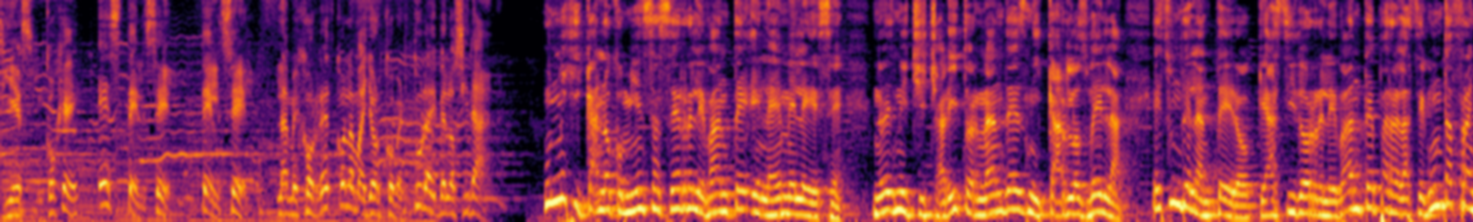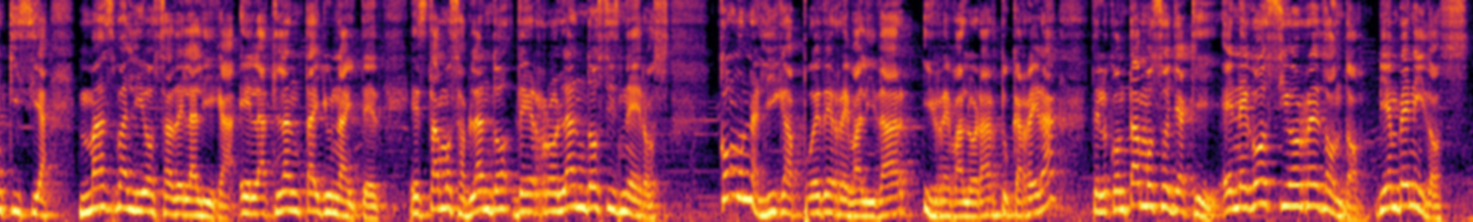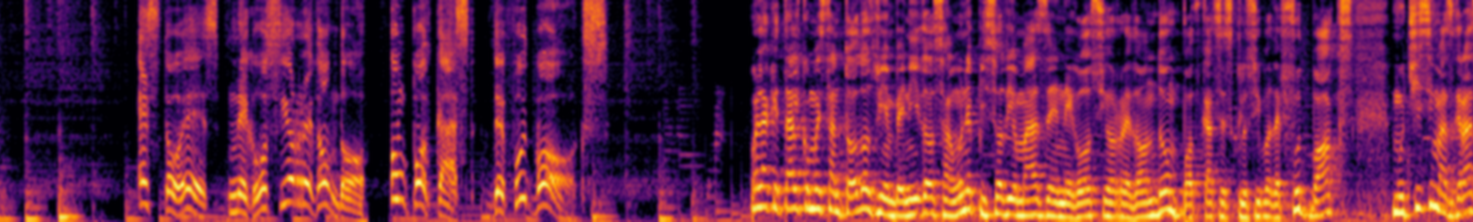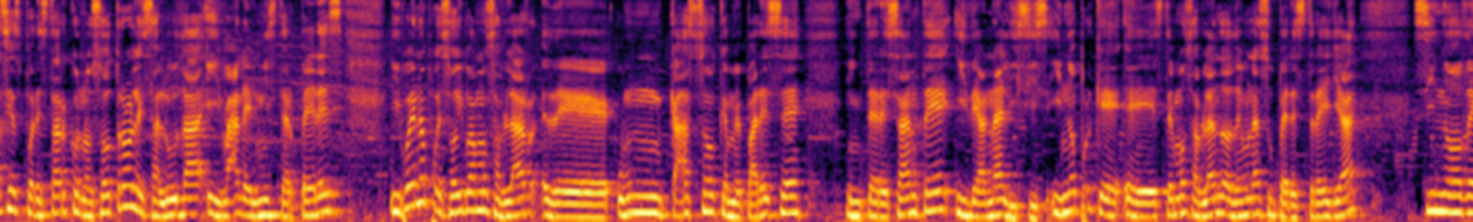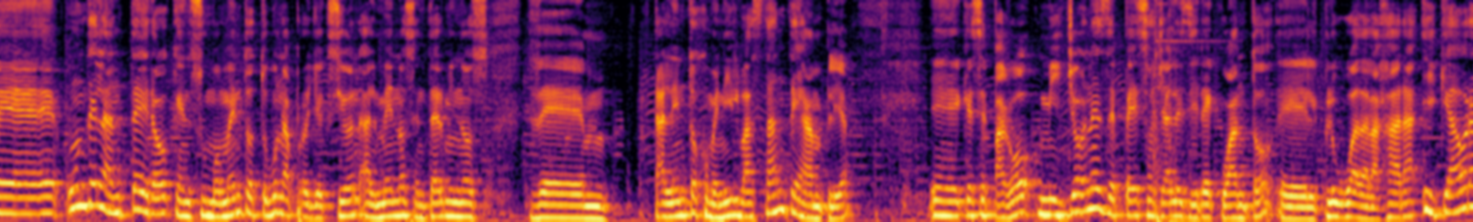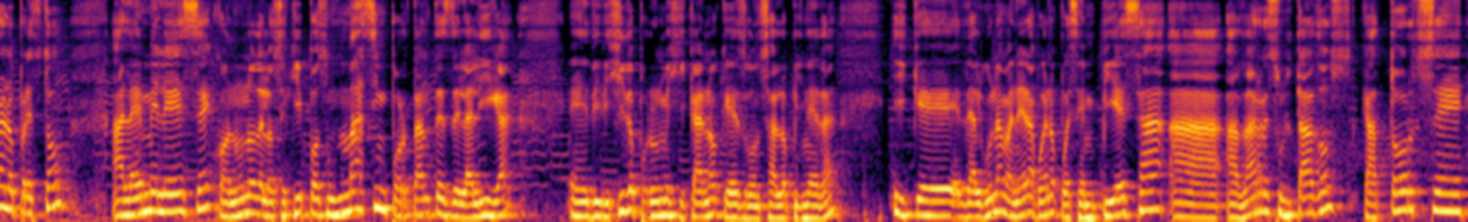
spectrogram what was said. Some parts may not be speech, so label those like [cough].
Si es 5G, es Telcel. Telcel, la mejor red con la mayor cobertura y velocidad. Un mexicano comienza a ser relevante en la MLS. No es ni Chicharito Hernández ni Carlos Vela. Es un delantero que ha sido relevante para la segunda franquicia más valiosa de la liga, el Atlanta United. Estamos hablando de Rolando Cisneros. ¿Cómo una liga puede revalidar y revalorar tu carrera? Te lo contamos hoy aquí, en Negocio Redondo. Bienvenidos. Esto es Negocio Redondo un podcast de Footbox. Hola, ¿qué tal? ¿Cómo están todos? Bienvenidos a un episodio más de Negocio Redondo, un podcast exclusivo de Footbox. Muchísimas gracias por estar con nosotros. Les saluda Iván el Mr. Pérez. Y bueno, pues hoy vamos a hablar de un caso que me parece interesante y de análisis. Y no porque eh, estemos hablando de una superestrella sino de un delantero que en su momento tuvo una proyección, al menos en términos de mm, talento juvenil, bastante amplia. Eh, que se pagó millones de pesos, ya les diré cuánto, el Club Guadalajara, y que ahora lo prestó a la MLS con uno de los equipos más importantes de la liga, eh, dirigido por un mexicano que es Gonzalo Pineda y que de alguna manera, bueno, pues empieza a, dar resultados. 14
